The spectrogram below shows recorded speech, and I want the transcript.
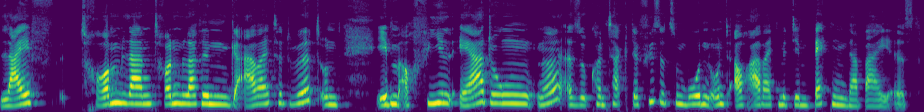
Live-Trommlern, Trommlerinnen gearbeitet wird und eben auch viel Erdung, ne? also Kontakt der Füße zum Boden und auch Arbeit mit dem Becken dabei ist.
